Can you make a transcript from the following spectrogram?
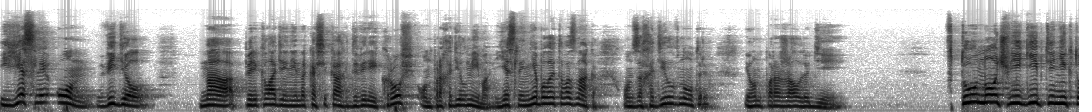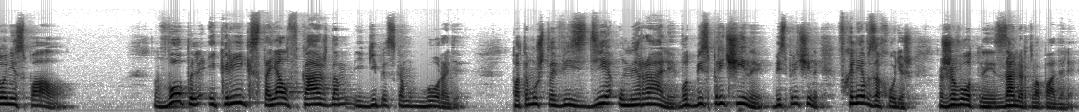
И если он видел на перекладине, на косяках дверей кровь, он проходил мимо. Если не было этого знака, он заходил внутрь, и он поражал людей. В ту ночь в Египте никто не спал. Вопль и крик стоял в каждом египетском городе потому что везде умирали. Вот без причины, без причины. В хлеб заходишь, животные замертво падали.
